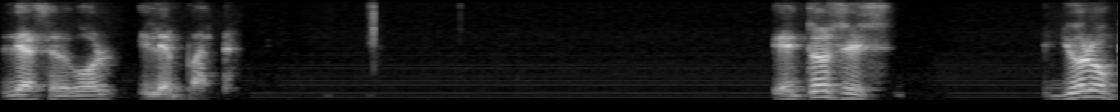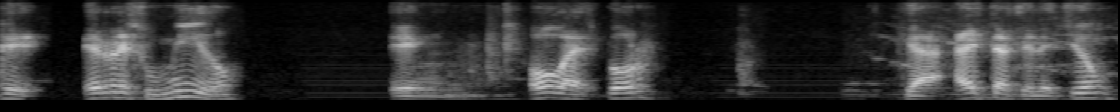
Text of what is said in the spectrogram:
le hace el gol y le empata. Entonces, yo lo que he resumido en Ova Sport, que a, esta selección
